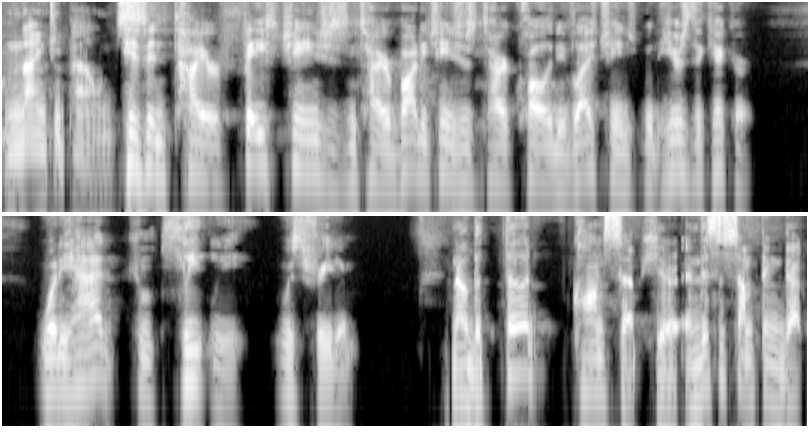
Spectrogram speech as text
90 pounds. His entire face changed, his entire body changed, his entire quality of life changed. But here's the kicker. What he had completely was freedom. Now, the third concept here, and this is something that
